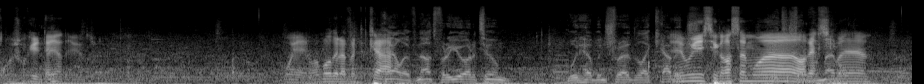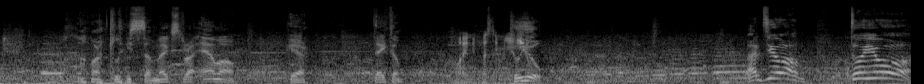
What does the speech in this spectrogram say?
Ouais, je crois qu'il est derrière d'ailleurs. Ouais, on va boire de la vodka. Hell, if not for you, Artyom, we'd have been shredded like cabbage. Eh oui, c'est grâce à moi. It is Oh, on the merci, metal. madame. Or at least some extra ammo. Here, take them. Ouais, il nous passe des To munitions. you. Артем, to you!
